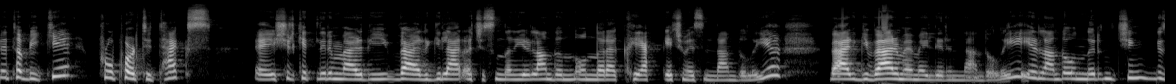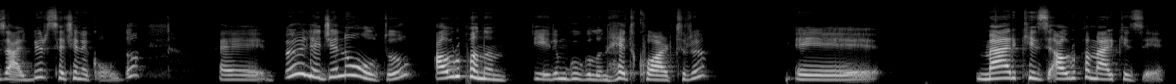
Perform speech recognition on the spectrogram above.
ve tabii ki property tax, eee, şirketlerin verdiği vergiler açısından İrlanda'nın onlara kıyak geçmesinden dolayı, vergi vermemelerinden dolayı İrlanda onların için güzel bir seçenek oldu. Eee, böylece ne oldu? Avrupa'nın diyelim Google'ın headquarter'ı, eee, merkezi, Avrupa merkezi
